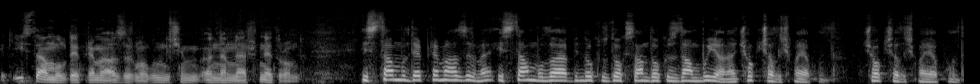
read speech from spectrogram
Peki İstanbul depreme hazır mı? Bunun için önlemler ne durumda? İstanbul depreme hazır mı? İstanbul'a 1999'dan bu yana çok çalışma yapıldı. Çok çalışma yapıldı.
